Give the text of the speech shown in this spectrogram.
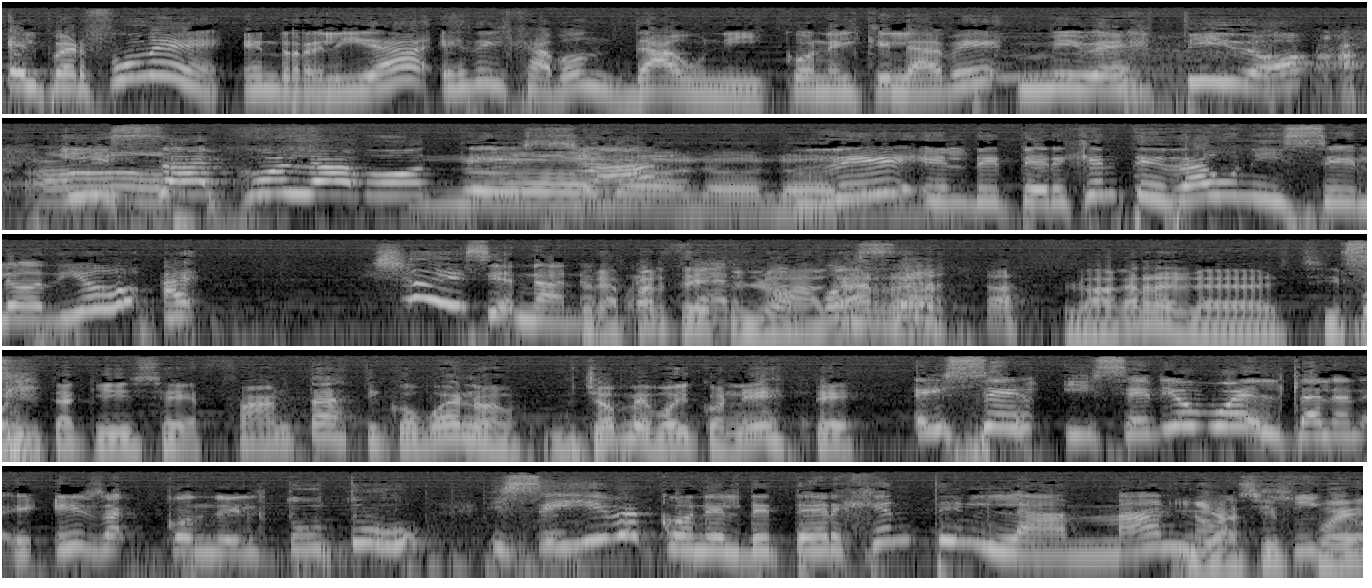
el perfume en realidad es del jabón Downy, con el que lavé mi vestido y sacó la botella No, no, del detergente Downy. Y se lo dio a... Yo decía, no, no. Pero puede aparte ser, lo no puede agarra, ser. lo agarra la cipolita que dice, fantástico, bueno, yo me voy con este. Y se, y se dio vuelta la- ella con el tutú y se iba con el detergente en la mano. y así chicos. fue,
